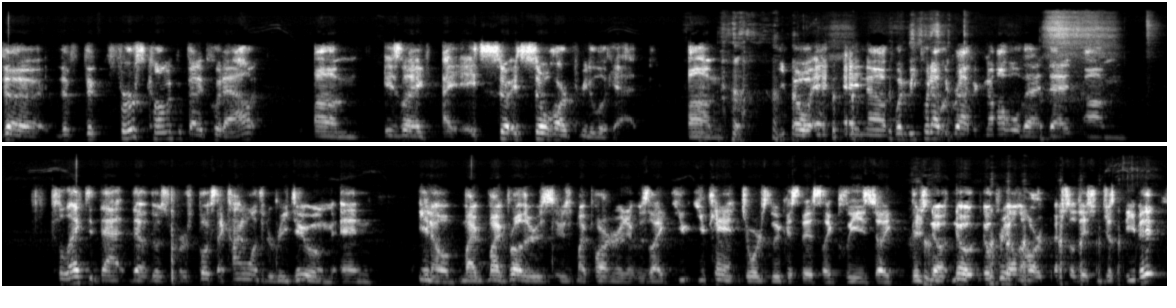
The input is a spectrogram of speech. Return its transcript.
the the the first comic book that I put out, um, is like I, it's so it's so hard for me to look at, um, you know, and, and uh, when we put out the graphic novel that that um, collected that, that those first books, I kind of wanted to redo them and you know, my, my brother's who's my partner, and it was like, you, you can't George Lucas this, like, please, like, there's no no no free on the heart special edition, just leave it.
